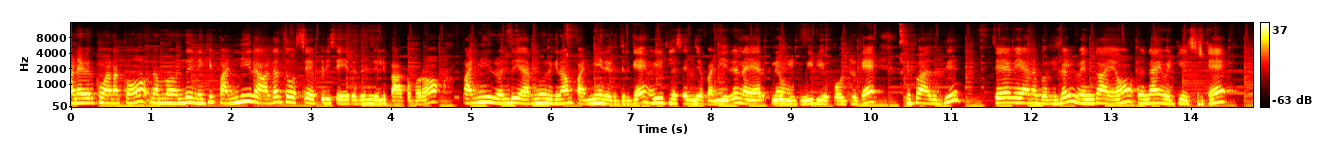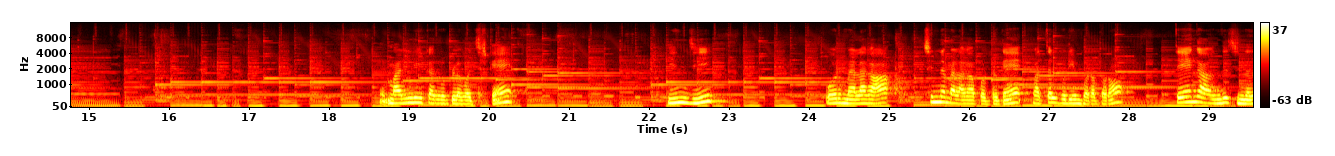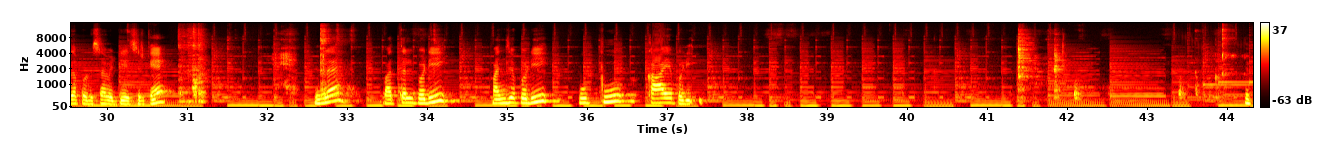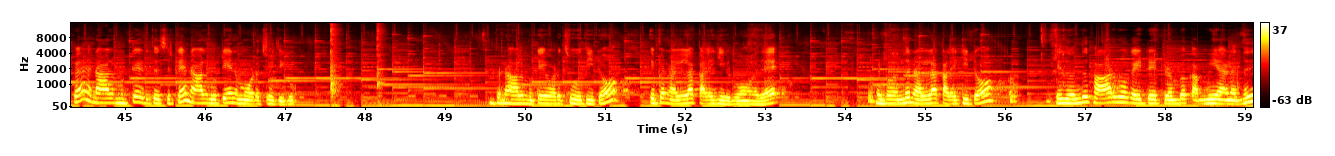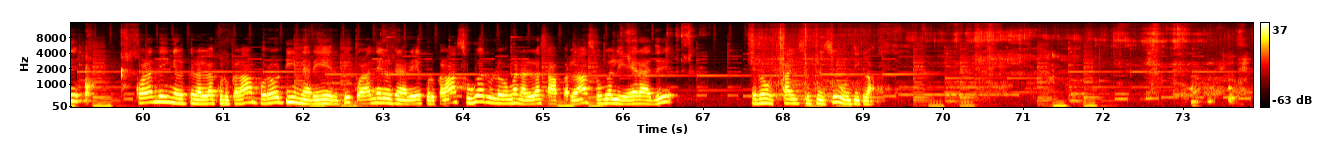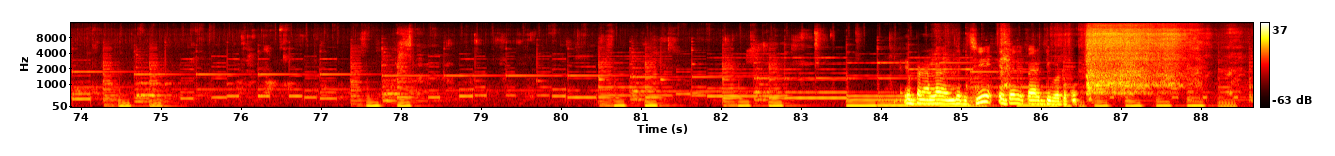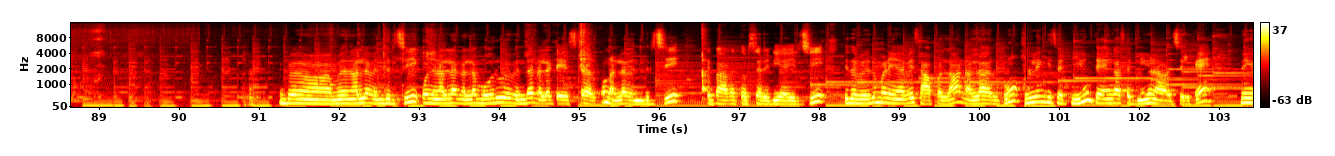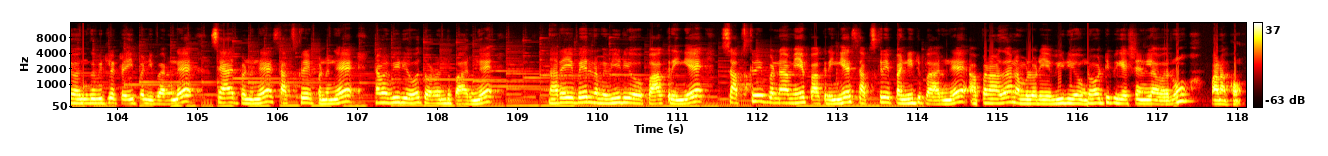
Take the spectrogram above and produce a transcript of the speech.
அனைவருக்கும் வணக்கம். நம்ம வந்து இன்னைக்கு பன்னீர் அடை தோசை எப்படி செய்கிறதுன்னு சொல்லி பார்க்க போகிறோம் பன்னீர் வந்து இரநூறு கிராம் பன்னீர் எடுத்திருக்கேன். வீட்டில் செஞ்ச பன்னீர் நான் ஏற்கனவே உங்களுக்கு வீடியோ போட்டிருக்கேன். இப்போ அதுக்கு தேவையான பொருட்கள் வெங்காயம் வெங்காயம் வெட்டி வச்சுருக்கேன். மல்லி கருவேப்பிலை வச்சுருக்கேன். இஞ்சி ஒரு மிளகா சின்ன மிளகா போட்டிருக்கேன். வத்தல் பொடியும் போட போகிறோம் தேங்காய் வந்து சின்னதாக பொடிசாக வெட்டி வச்சுருக்கேன். இதில் வத்தல் பொடி மஞ்சள் பொடி உப்பு காயப்பொடி. இப்போ நாலு முட்டை எடுத்து வச்சுருக்கேன். நாலு முட்டையை நம்ம உடச்சி ஊற்றிக்குவோம் இப்போ நாலு முட்டையை உடச்சி ஊற்றிட்டோம் இப்போ நல்லா கலக்கிடுவோம் அதை. இப்போ வந்து நல்லா கலக்கிட்டோம். இது வந்து கார்போஹைட்ரேட் ரொம்ப கம்மியானது. குழந்தைங்களுக்கு நல்லா கொடுக்கலாம். புரோட்டீன் நிறைய இருக்குது குழந்தைங்களுக்கு நிறைய கொடுக்கலாம். சுகர் உள்ளவங்க நல்லா சாப்பிட்லாம். சுகர் ஏறாது. இப்போ கல் சுட்டு வச்சு ஊற்றிக்கலாம் இப்போ நல்லா வெந்துருச்சு. இப்போ இதை பரட்டி போட்டுக்கும் இப்போ நல்லா வெந்துருச்சு. கொஞ்சம் நல்லா நல்லா மொருவை வெந்தால் நல்லா டேஸ்ட்டாக இருக்கும். நல்லா வெந்துருச்சு. இப்போ அரை தோசை ரெடி ஆயிடுச்சு இதை வெறுமனையாகவே சாப்பிட்லாம். நல்லா இருக்கும். முள்ளங்கி சட்னியும் தேங்காய் சட்னியும் நான் வச்சுருக்கேன். நீங்கள் உங்கள் வீட்டில் ட்ரை பண்ணி பாருங்கள் ஷேர் பண்ணுங்கள் சப்ஸ்கிரைப் பண்ணுங்கள் நம்ம வீடியோவை தொடர்ந்து பாருங்கள் நிறைய பேர் நம்ம வீடியோவை பார்க்குறீங்க சப்ஸ்கிரைப் பண்ணாமையே பார்க்குறீங்க சப்ஸ்கிரைப் பண்ணிட்டு பாருங்கள் அப்போனா தான் நம்மளுடைய வீடியோ நோட்டிஃபிகேஷனில் வரும். வணக்கம்.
